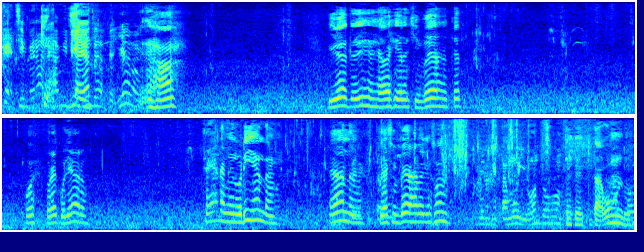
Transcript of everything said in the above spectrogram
qué. A mí de ahí antes se llaman. Ajá. Y ya te dije, a ver si eran chimberas, ¿qué? Pues, por ahí culiaron. Sí, andan en la orilla, andan. Andan. Ya chimberas, a ver qué son. Pero que está muy hondo, vos. Es que está hondo.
